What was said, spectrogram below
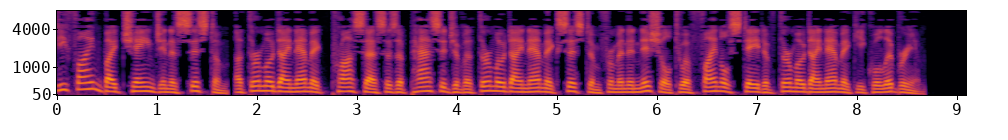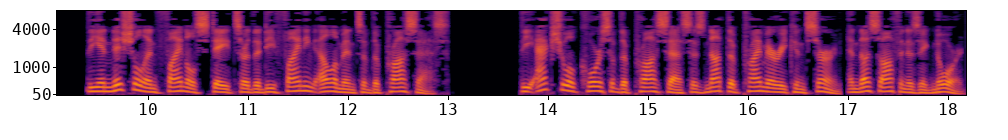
Defined by change in a system, a thermodynamic process is a passage of a thermodynamic system from an initial to a final state of thermodynamic equilibrium. The initial and final states are the defining elements of the process. The actual course of the process is not the primary concern, and thus often is ignored.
